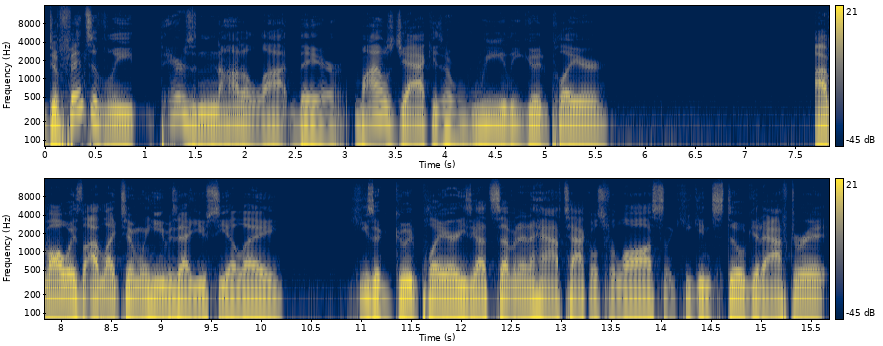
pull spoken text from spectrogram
defensively, there's not a lot there. Myles Jack is a really good player. I've always I liked him when he was at UCLA. He's a good player. He's got seven and a half tackles for loss. Like he can still get after it.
